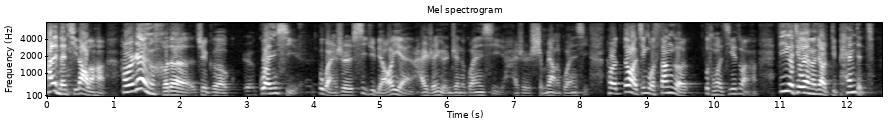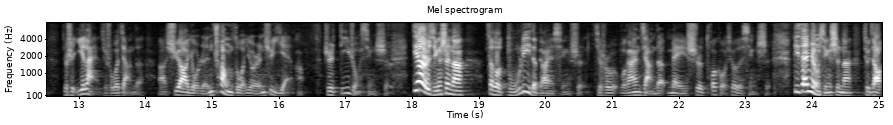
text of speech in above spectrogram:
它里面提到了哈，他说任何的这个关系，不管是戏剧表演，还是人与人之间的关系，还是什么样的关系，他说都要经过三个不同的阶段哈。第一个阶段呢叫 dependent。就是依赖，就是我讲的啊，需要有人创作，有人去演啊，这是第一种形式。第二种形式呢，叫做独立的表演形式，就是我刚才讲的美式脱口秀的形式。第三种形式呢，就叫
